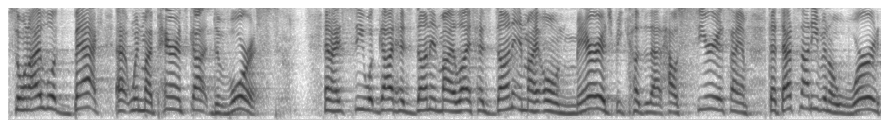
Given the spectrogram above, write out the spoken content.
So when I look back at when my parents got divorced, and I see what God has done in my life, has done in my own marriage because of that, how serious I am, that that's not even a word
